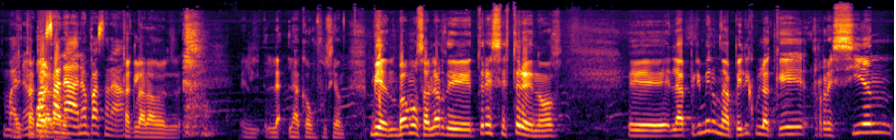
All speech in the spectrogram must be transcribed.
Bueno, Ahí no pasa aclarado. nada, no pasa nada. Está aclarado el- el- la, la confusión. Bien, vamos a hablar de tres estrenos. Eh, la primera, una película que recién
